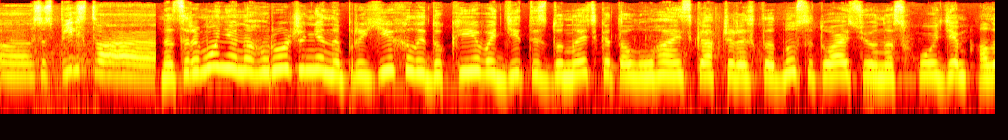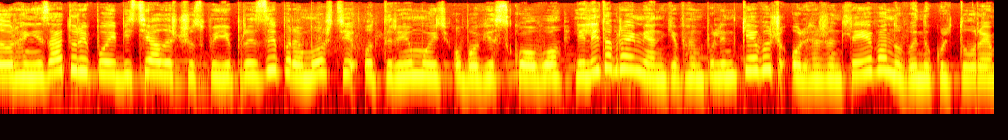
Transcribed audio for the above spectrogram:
е, суспільства На церемонію нагородження не приїхали до Києва діти з Донецька та Луганська через складну ситуацію на сході. Але організатори пообіцяли, що свої призи переможці отримують обов'язково. Ліліта Брамян, Євген Полінкевич, Ольга Жантлеєва. Новини культури.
